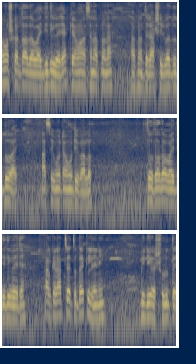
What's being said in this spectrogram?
নমস্কার দাদা ভাই দিদি ভাইরা, কেমন আছেন আপনারা? আপনাদের আশীর্বাদ ও দোয়ায় আছি মোটামুটি ভালো। তো দাদা ভাই দিদি ভাইরা, কালকে রাত্রে তো দেখলেনি ভিডিওর শুরুতে।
